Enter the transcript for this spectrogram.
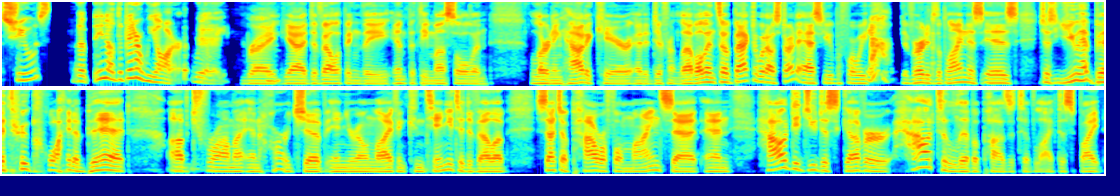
shoes, the you know, the better we are, really. Right. Mhm. Yeah. Developing the empathy muscle and learning how to care at a different level. And so, back to what I was starting to ask you before we Yeah. diverted to the blindness is just you have been through quite a bit of trauma and hardship in your own life and continue to develop such a powerful mindset. And how did you discover how to live a positive life despite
